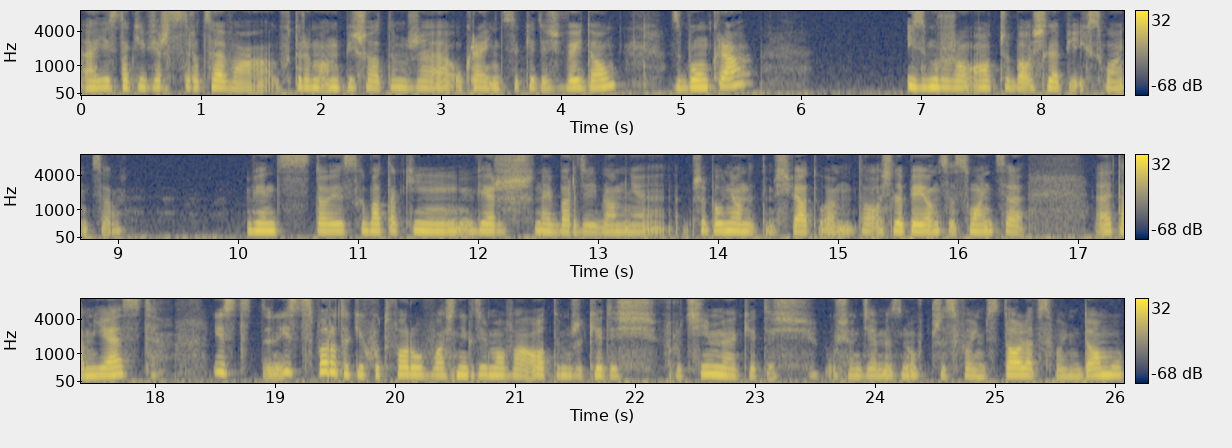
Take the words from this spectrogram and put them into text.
e, jest taki wiersz Srocewa, w którym on pisze o tym, że Ukraińcy kiedyś wyjdą z bunkra i zmrużą oczy, bo oślepi ich słońce. Więc to jest chyba taki wiersz najbardziej dla mnie przepełniony tym światłem. To oślepiające słońce tam jest. Jest, jest sporo takich utworów właśnie, gdzie mowa o tym, że kiedyś wrócimy, kiedyś usiądziemy znów przy swoim stole, w swoim domu.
